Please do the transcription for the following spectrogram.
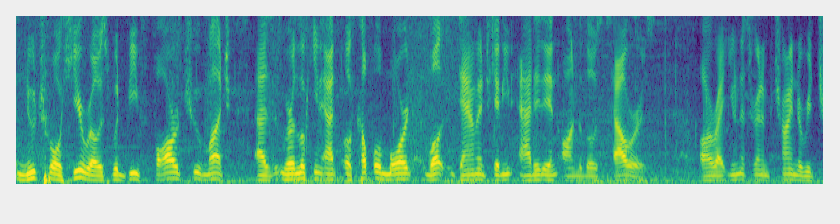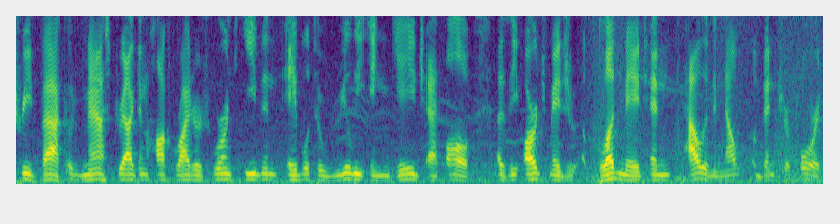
neutral heroes would be far too much, as we're looking at a couple more well, damage getting added in onto those towers. All right, units are going to be trying to retreat back. Mass Dragon Hawk Riders weren't even able to really engage at all as the Archmage, Blood Mage, and Paladin now venture forward.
